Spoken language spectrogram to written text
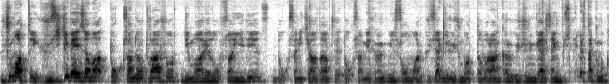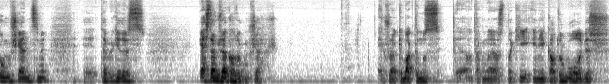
Hücum attı 102 Benzema, 94 Rashford, Di Maria 97, 92 Hazard ve 91 Heung-min Son var. Güzel bir hücum hattı var Ankara gücünün gerçekten güzel bir takımı kurmuş kendisini. Ee, tebrik ederiz. Gerçekten güzel kadro kurmuş ya. E, şu anki baktığımız e, takımlar arasındaki en iyi kadro bu olabilir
